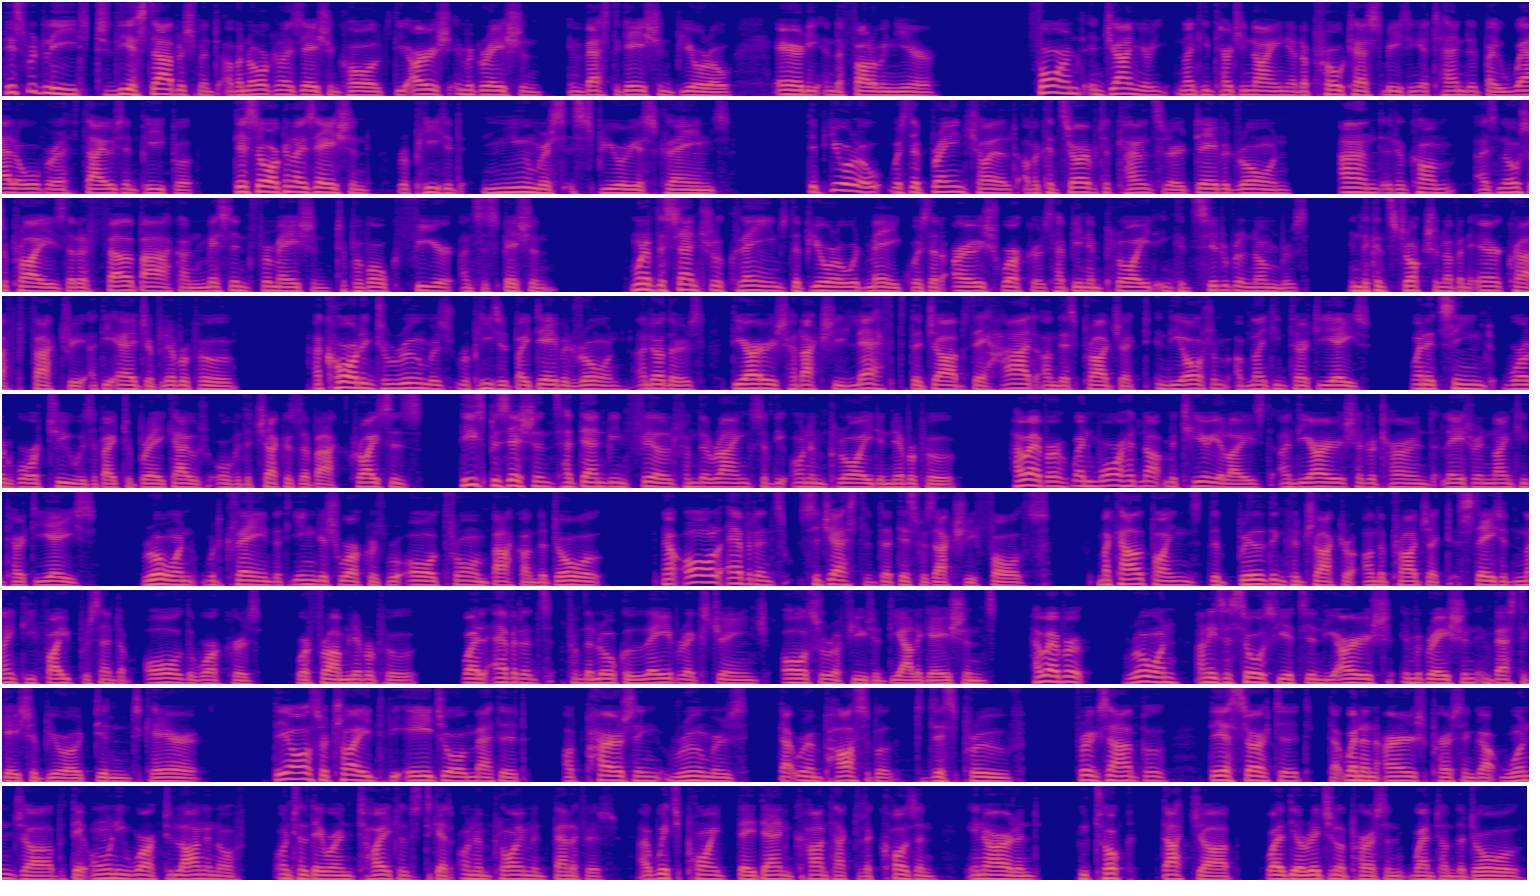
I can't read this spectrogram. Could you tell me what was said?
This would lead to the establishment of an organisation called the Irish Immigration Investigation Bureau early in the following year. Formed in January 1939 at a protest meeting attended by well over a thousand people, this organisation repeated numerous spurious claims. The Bureau was the brainchild of a Conservative councillor, David Rowan, and it'll come as no surprise that it fell back on misinformation to provoke fear and suspicion. One of the central claims the Bureau would make was that Irish workers had been employed in considerable numbers in the construction of an aircraft factory at the edge of Liverpool. According to rumours repeated by David Rowan and others, the Irish had actually left the jobs they had on this project in the autumn of 1938 when it seemed World War II was about to break out over the Czechoslovak crisis. These positions had then been filled from the ranks of the unemployed in Liverpool. However, when war had not materialised and the Irish had returned later in 1938, Rowan would claim that the English workers were all thrown back on the dole. Now, all evidence suggested that this was actually false. McAlpines, the building contractor on the project, stated 95% of all the workers were from Liverpool, while evidence from the local labour exchange also refuted the allegations. However, Rowan and his associates in the Irish Immigration Investigation Bureau didn't care. They also tried the age old method of parsing rumours that were impossible to disprove. For example, they asserted that when an Irish person got one job, they only worked long enough until they were entitled to get unemployment benefit, at which point they then contacted a cousin in Ireland who took that job while the original person went on the dole.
